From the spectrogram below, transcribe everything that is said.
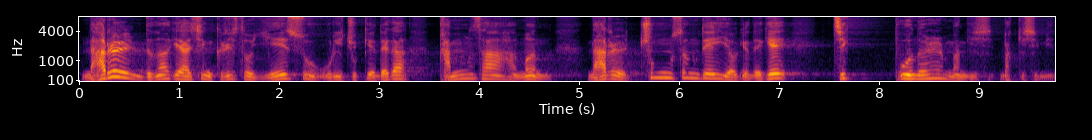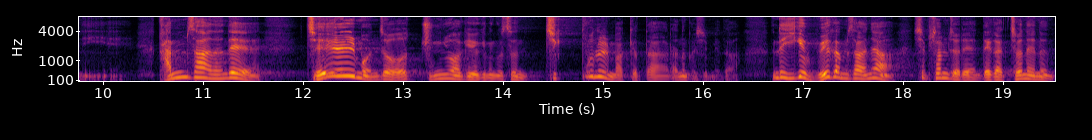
나를 능하게 하신 그리스도 예수 우리 주께 내가 감사함은 나를 충성되이 여겨 내게 직분을 맡기심이니 감사하는데 제일 먼저 중요하게 여기는 것은 직분을 맡겼다라는 것입니다. 근데 이게 왜 감사하냐? 13절에 내가 전에는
